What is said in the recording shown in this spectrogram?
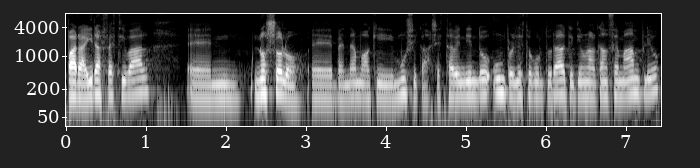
para ir al festival, no solo eh, vendemos aquí música, se está vendiendo un proyecto cultural que tiene un alcance más amplio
